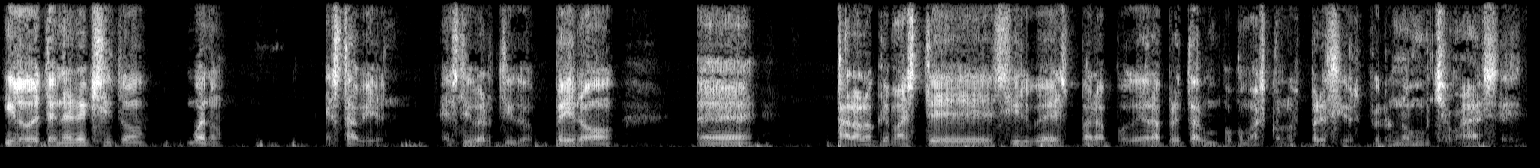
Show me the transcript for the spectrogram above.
Y lo de tener éxito, bueno, está bien, es divertido, pero eh, para lo que más te sirve es para poder apretar un poco más con los precios, pero no mucho más. ¿eh?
